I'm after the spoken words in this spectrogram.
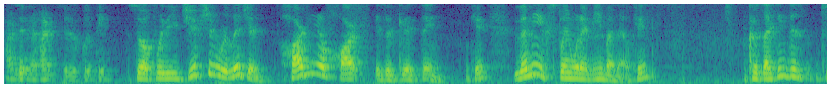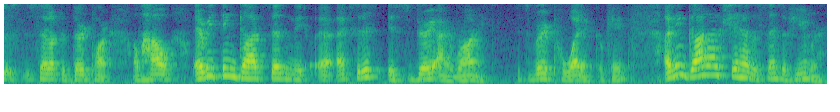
Hardening the hearts is a good thing. So for the Egyptian religion, hardening of heart is a good thing. Okay, let me explain what I mean by that. Okay, because I think this set up the third part of how everything God says in the uh, Exodus is very ironic. It's very poetic. Okay, I think God actually has a sense of humor.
